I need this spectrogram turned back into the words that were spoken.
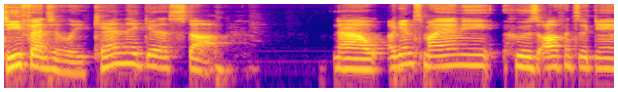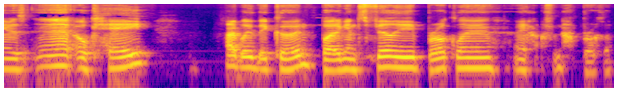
Defensively, can they get a stop? Now, against Miami, whose offensive game is eh, okay, I believe they could. But against Philly, Brooklyn, eh, not Brooklyn,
